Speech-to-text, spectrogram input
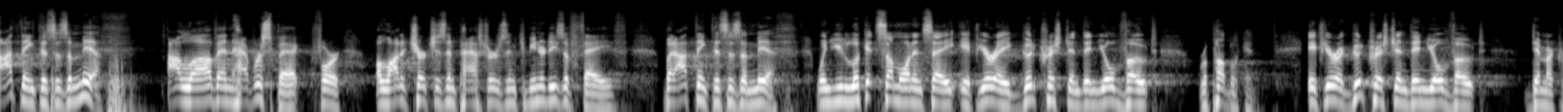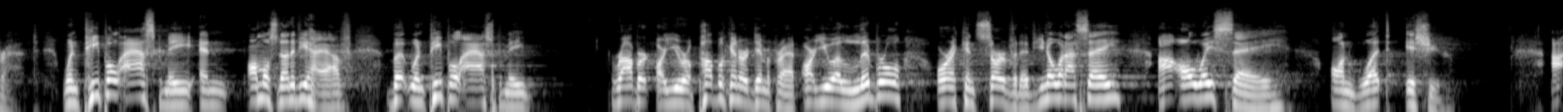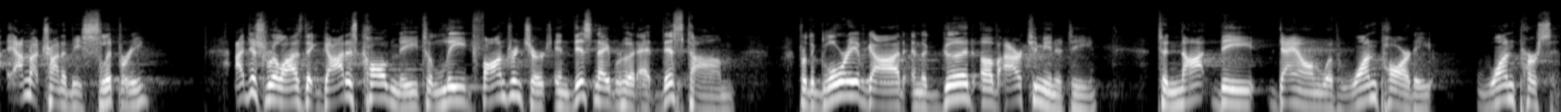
I think this is a myth. I love and have respect for a lot of churches and pastors and communities of faith, but I think this is a myth. When you look at someone and say, if you're a good Christian, then you'll vote Republican. If you're a good Christian, then you'll vote Democrat. When people ask me, and almost none of you have, but when people ask me, Robert, are you Republican or Democrat? Are you a liberal or a conservative? You know what I say? I always say, on what issue? I, am not trying to be slippery. I just realized that God has called me to lead Fondren Church in this neighborhood at this time for the glory of God and the good of our community to not be down with one party, one person.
